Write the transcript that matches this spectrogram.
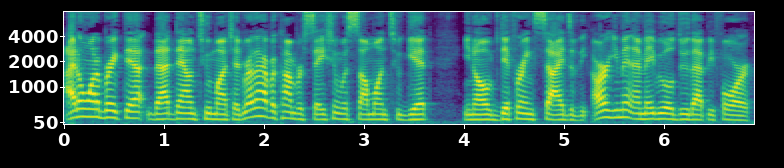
I don't want to break that, that down too much. I'd rather have a conversation with someone to get, you know, differing sides of the argument, and maybe we'll do that before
